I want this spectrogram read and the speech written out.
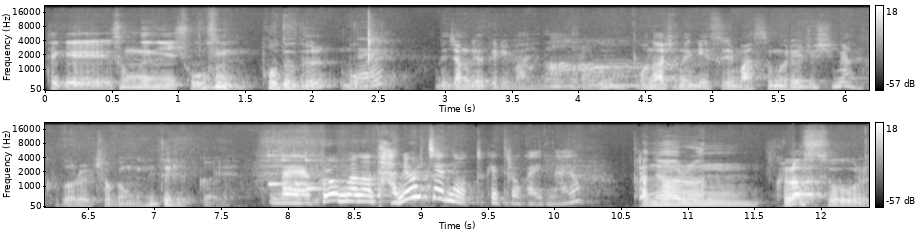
되게 성능이 좋은 보드들, 뭐 네. 내장재들이 많이 나오더라고요. 아. 원하시는 게 있으면 말씀을 해주시면 그거를 적용해 드릴 거예요. 네, 그러면은 단열재는 어떻게 들어가 있나요? 단열은 글라스울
